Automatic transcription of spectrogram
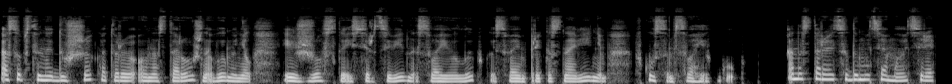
о собственной душе, которую он осторожно выманил из жесткой сердцевины своей улыбкой, своим прикосновением, вкусом своих губ. Она старается думать о матери,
